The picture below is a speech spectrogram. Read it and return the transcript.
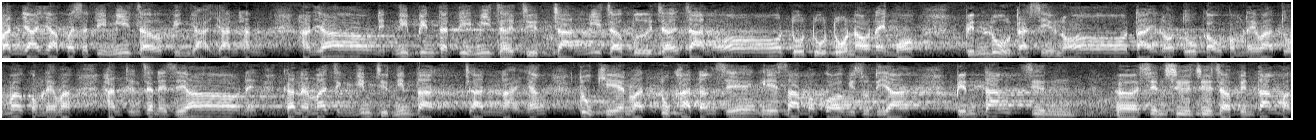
ปัญญายาปัสติมีเจอปิญญาญาณหันหันยาวเนี่ยนี่ปินตติมีเจอจืดจานมีเจอเบื่อเจอจานโอ้ตูตูตูเนาในหมอเป็นลูกแต่เสิเนาะตายเนาะตัวเก่าก็ไม่ได้ว่าตัวเมื่อก็ไม่ได้ว่า หันถึงเส้นในเสียวเนี่ยกันนั้นมาจึงยิ้มจืดยิ้มตาจันไหนยังตู้เคียนว่าตู้ขาดตั้งเสงเอสามกอวิสุทธิยาเป็นตั้งจืน เออเส้นชื่อจือจะเป็นตั้งมา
